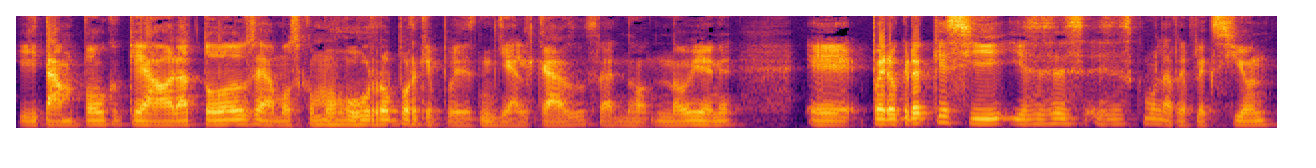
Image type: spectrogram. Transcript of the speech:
Y tampoco que ahora todos seamos como burro porque pues ni al caso, o sea, no, no viene. Eh, pero creo que sí, y esa es, esa es como la reflexión.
